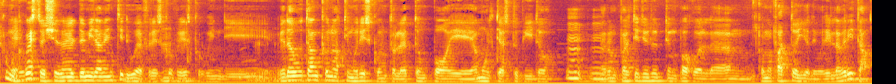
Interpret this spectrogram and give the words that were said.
Comunque Eh. questo è uscito nel 2022, fresco Mm. fresco, quindi ed ha avuto anche un ottimo riscontro, ho letto un po' e a molti ha stupito. Mm-mm. Erano partiti tutti un po' col, ehm, come ho fatto io, devo dire la verità,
